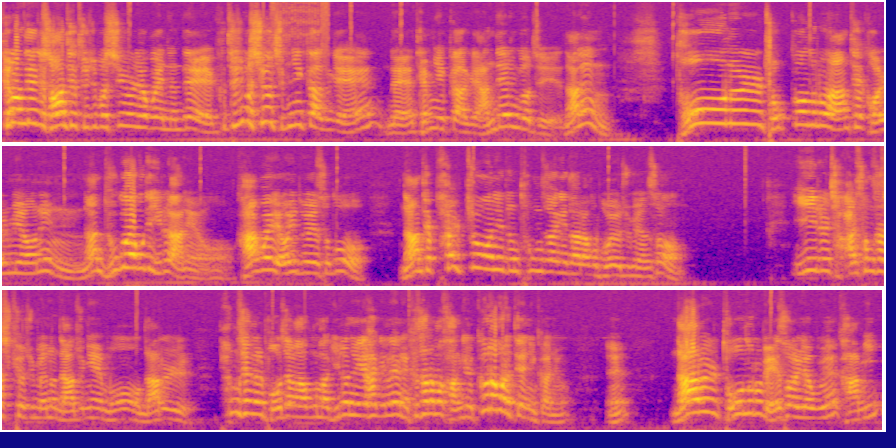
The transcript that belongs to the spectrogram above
그런데 이제 저한테 뒤집어 씌우려고 했는데 그 뒤집어 씌워집니까 그게? 네, 됩니까 그게 안 되는 거지. 나는 돈을 조건으로 나한테 걸면은 난 누구하고도 일을 안 해요. 과거에 여의도에서도 나한테 8조 원이 든 통장이다라고 보여주면서 이 일을 잘 성사시켜주면은 나중에 뭐 나를 평생을 보장하고 막 이런 얘기를 하길래 그 사람과 관계를 끊어버렸다니까요. 예? 나를 돈으로 매수하려고 해? 감히?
